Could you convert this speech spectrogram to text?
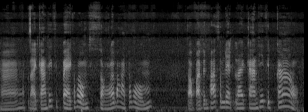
ครับรายการที่ 18 ครับผม 200 บาทครับผม ต่อไปเป็นพระสมเด็จรายการที่ 19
